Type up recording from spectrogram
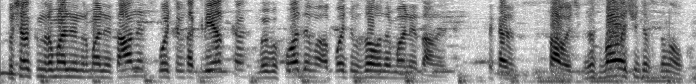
Спочатку нормальний нормальний танець, потім так різко, ми виходимо, а потім знову нормальний танець. Така ставочка. Розбавочуть обстановку.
